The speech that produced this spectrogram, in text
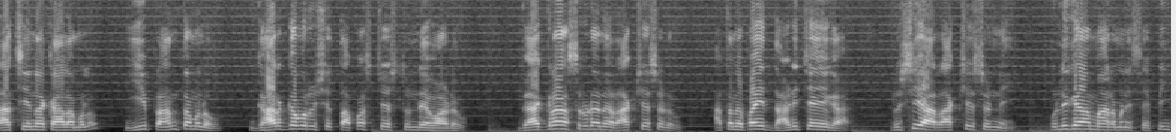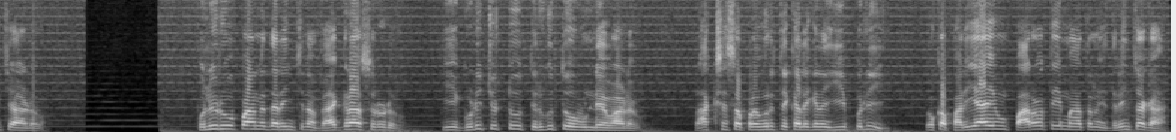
ప్రాచీన కాలములో ఈ ప్రాంతములో గార్గవ ఋషి తపస్సు చేస్తుండేవాడు. వ్యాఘ్రాసురుడైన రాక్షసుడు అతనిపై దాడి చేయగా ఋషి ఆ రాక్షసుణ్ణి పులిగా మారమని శపించాడు. పులి రూపాన్ని ధరించిన వ్యాఘ్రాసురుడు ఈ గుడి చుట్టూ తిరుగుతూ ఉండేవాడు. రాక్షస ప్రవృత్తి కలిగిన ఈ పులి ఒక పర్యాయం పార్వతీమాతను ఎదిరించగా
